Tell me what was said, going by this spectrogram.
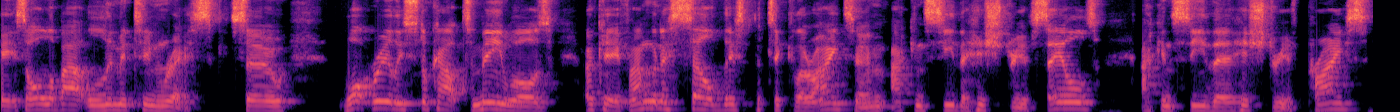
It's all about limiting risk. So what really stuck out to me was okay, if I'm going to sell this particular item, I can see the history of sales, I can see the history of price,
